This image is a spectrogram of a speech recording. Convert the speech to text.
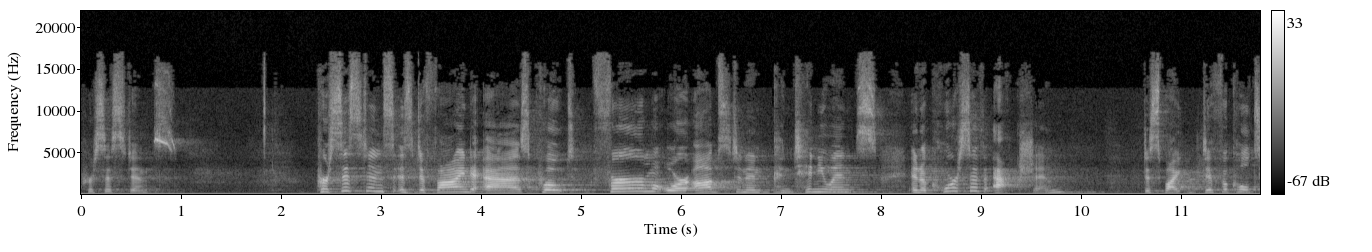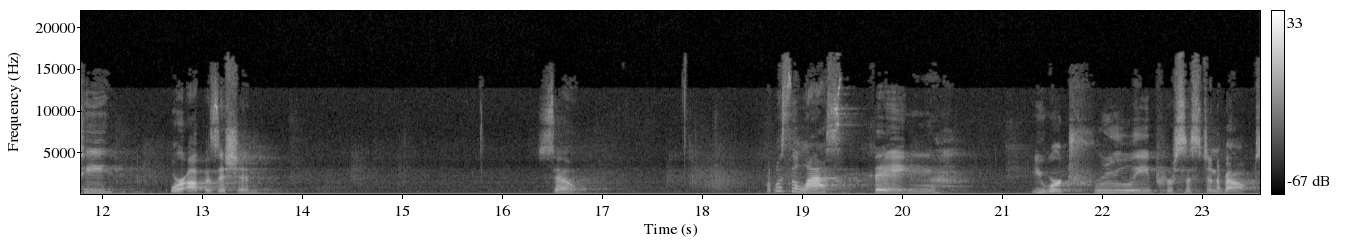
persistence. Persistence is defined as, quote, firm or obstinate continuance in a course of action despite difficulty or opposition. So, what was the last thing you were truly persistent about?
